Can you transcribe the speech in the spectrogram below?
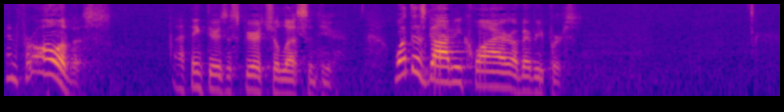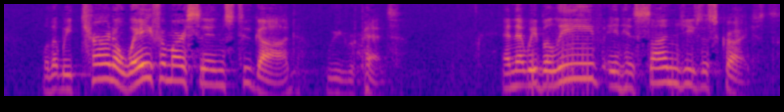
And for all of us, I think there's a spiritual lesson here. What does God require of every person? Well, that we turn away from our sins to God, we repent, and that we believe in His Son, Jesus Christ.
